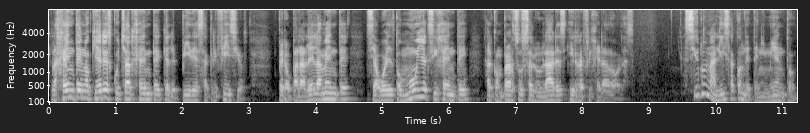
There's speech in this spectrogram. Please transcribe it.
La gente no quiere escuchar gente que le pide sacrificios, pero paralelamente se ha vuelto muy exigente al comprar sus celulares y refrigeradoras. Si uno analiza con detenimiento,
